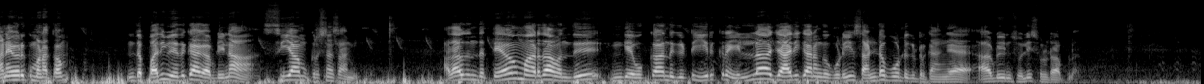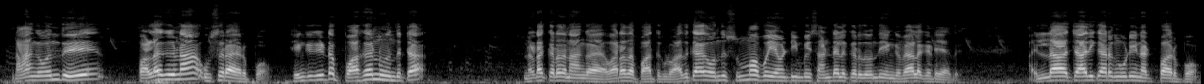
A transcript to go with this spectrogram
அனைவருக்கும் வணக்கம். இந்த பதிவு எதுக்காக அப்படின்னா சியாம் கிருஷ்ணசாமி. அதாவது இந்த தேவமார் தான் வந்து இங்கே உட்காந்துக்கிட்டு இருக்கிற எல்லா ஜாதிக்காரங்க கூடயும் சண்டை போட்டுக்கிட்டு இருக்காங்க அப்படின்னு சொல்லி சொல்கிறாப்புல நாங்கள் வந்து பழகுனா உசுராக இருப்போம். எங்ககிட்ட பகன்னு வந்துட்டால் நடக்கிறத நாங்கள் வரதை பார்த்துக்கிடுவோம். அதுக்காக வந்து சும்மா போய் அவன்ட்டையும் போய் சண்டை இழுக்கிறது வந்து எங்கள் வேலை கிடையாது. எல்லா ஜாதிக்காரங்க கூடயும் நட்பாக இருப்போம்.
